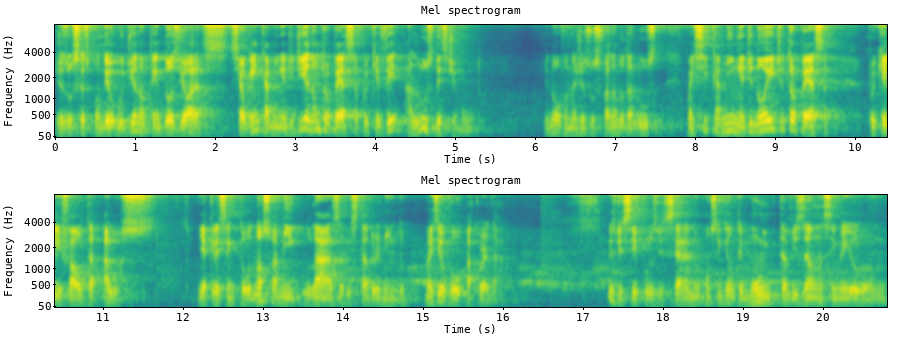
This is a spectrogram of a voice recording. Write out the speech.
Jesus respondeu: O dia não tem 12 horas. Se alguém caminha de dia, não tropeça, porque vê a luz deste mundo. De novo, né? Jesus falando da luz. Mas se caminha de noite, tropeça, porque lhe falta a luz. E acrescentou: Nosso amigo Lázaro está dormindo, mas eu vou acordá-lo. E os discípulos disseram: Não conseguiam ter muita visão, assim, meio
